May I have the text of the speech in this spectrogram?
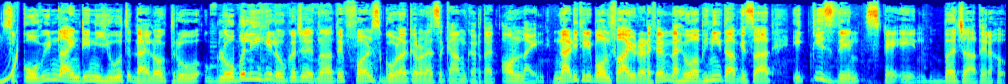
So covid nineteen youth dialogue through globally ही लोक जे आहेत ना ते फंड्स गोळा करण्याचं काम करतात online ninety three point five मैं हूँ अभिनीत आपके साथ। 21 दिन स्टे इन बजाते रहो।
